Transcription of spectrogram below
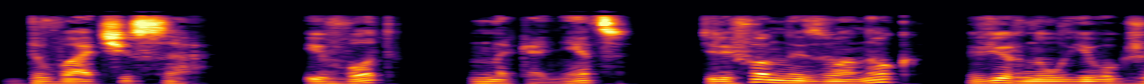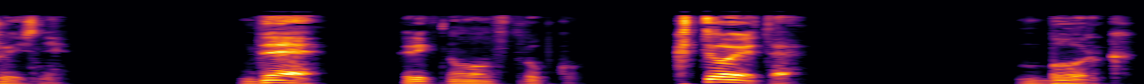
два часа, и вот, наконец, телефонный звонок вернул его к жизни. «Да!» — крикнул он в трубку. «Кто это?» Борг.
